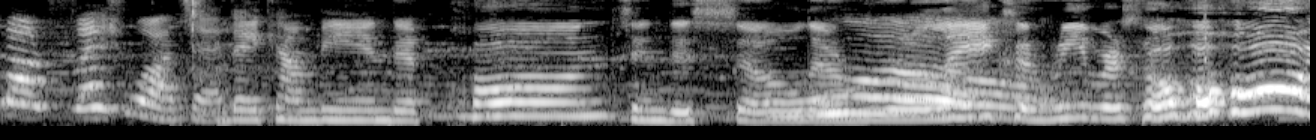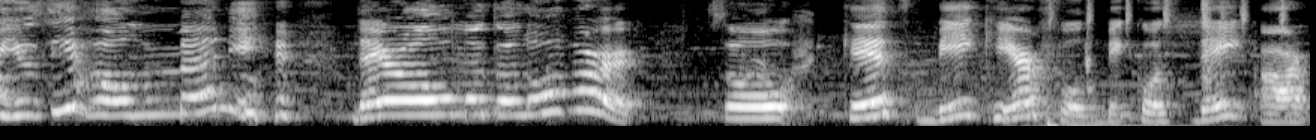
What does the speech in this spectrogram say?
about freshwater. They can be in the ponds, in the so the Whoa. lakes and rivers. Ho ho ho! You see how many? They're almost all over. So kids, be careful because they are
